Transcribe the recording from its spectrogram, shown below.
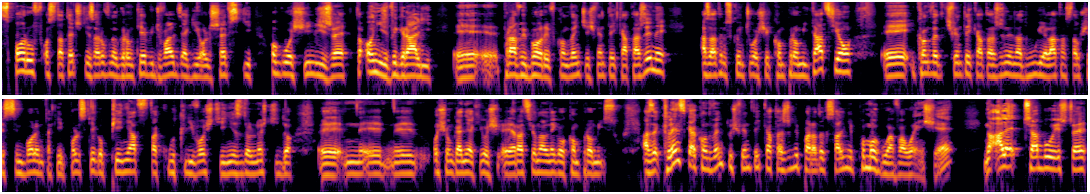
sporów ostatecznie zarówno Gronkiewicz, Walc, jak i Olszewski ogłosili, że to oni wygrali y, prawybory w konwencie świętej Katarzyny a zatem skończyło się kompromitacją y, i konwent świętej Katarzyny na długie lata stał się symbolem takiej polskiego pieniactwa, kłótliwości i niezdolności do y, y, osiągania jakiegoś racjonalnego kompromisu. A klęska konwentu świętej Katarzyny paradoksalnie pomogła Wałęsie, no ale trzeba było jeszcze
